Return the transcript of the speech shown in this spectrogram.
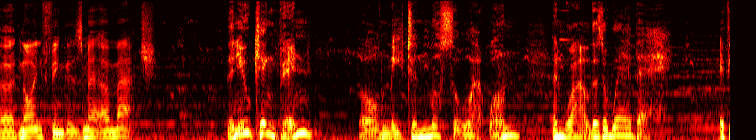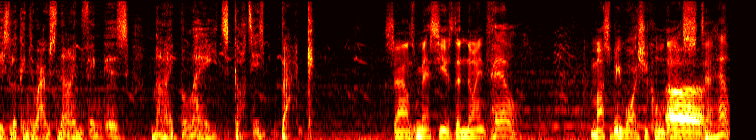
Heard Nine Fingers met a match. The new kingpin? All meat and muscle, that one. and wild as a werebear. If he's looking to oust Nine Fingers, my blade's got his back. Sounds messy as the ninth hell. Must be why she called Uh, us to help.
